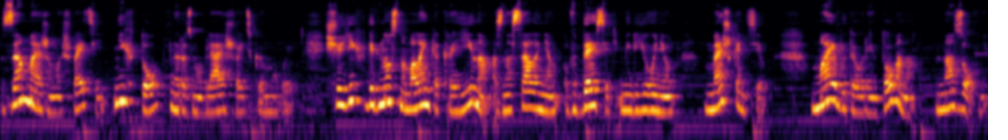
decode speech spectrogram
за межами Швеції ніхто не розмовляє шведською мовою, що їх відносно маленька країна з населенням в 10 мільйонів мешканців має бути орієнтована назовні.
